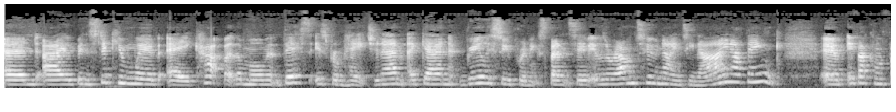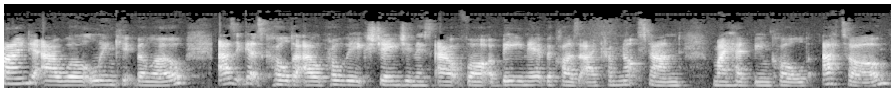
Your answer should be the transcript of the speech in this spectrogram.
and I've been sticking with a cap at the moment. This is from H&M, again, really super inexpensive. It was around 2 99 I think. Um, if I can find it, I will link it below. As it gets colder, I will probably be exchanging this out for a beanie because I cannot stand my head being cold at all.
